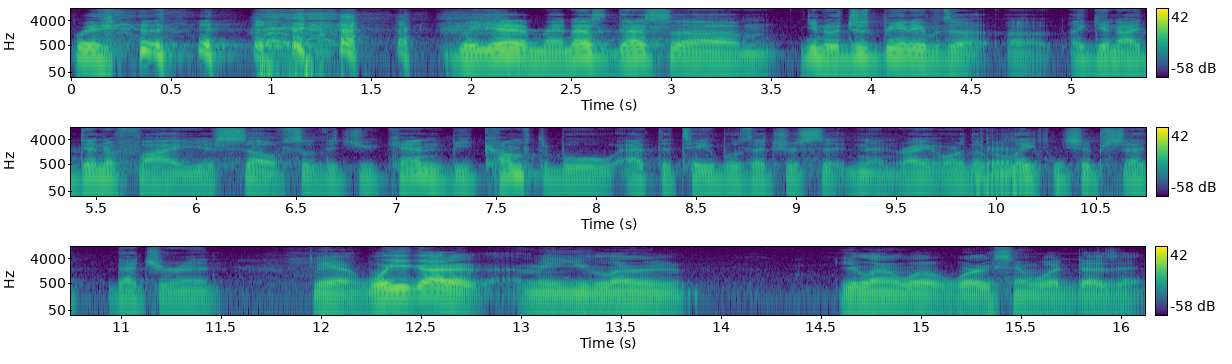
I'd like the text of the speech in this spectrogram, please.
but but yeah, man, that's that's um you know just being able to uh, again identify yourself so that you can be comfortable at the tables that you're sitting in, right, or the relationships that that you're in. Yeah. Well, you gotta. I mean, you learn. You learn what works and what doesn't.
